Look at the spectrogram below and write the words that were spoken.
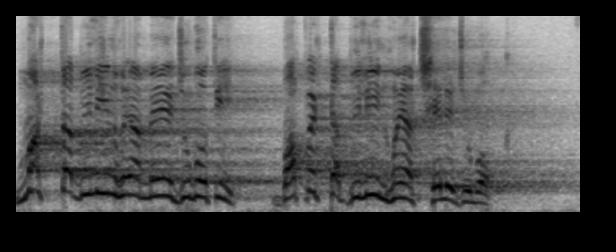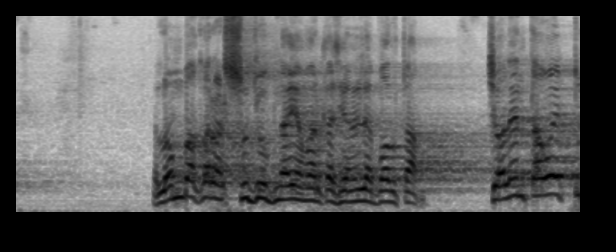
মাঠটা বিলীন হইয়া মেয়ে যুবতী, বাপেরটা বিলীন হইয়া ছেলে যুবক। লম্বা করার সুযোগ নাই আমার কাছে, আনিলে বলতাম। চলেন তাও একটু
